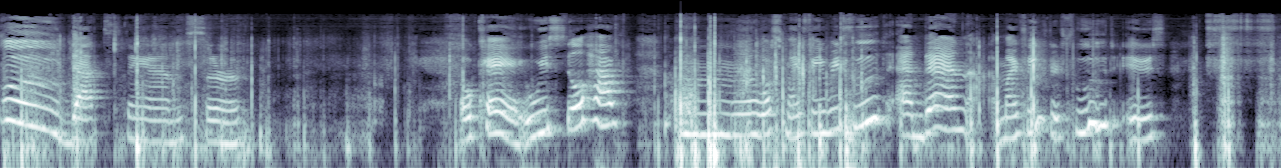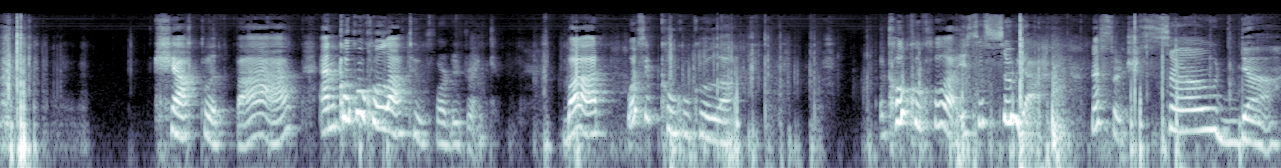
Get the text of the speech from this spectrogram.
food. That's the answer. Okay, we still have um, what's my favorite food, and then my favorite food is chocolate bath and Coca Cola too for the drink. But what's a Coca Cola? A Coca Cola is a soda. Let's search soda.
